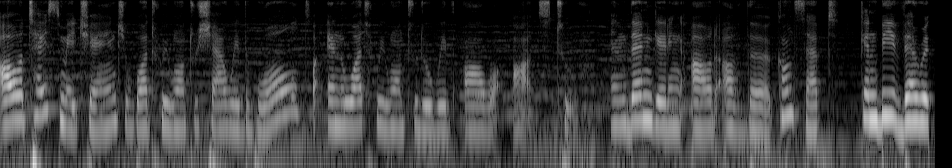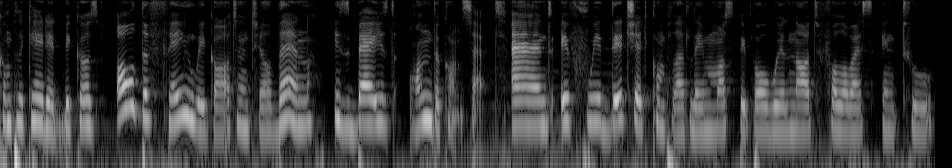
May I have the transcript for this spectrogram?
Our taste may change what we want to share with the world and what we want to do with our art too. And then getting out of the concept can be very complicated because all the fame we got until then is based on the concept. And if we ditch it completely, most people will not follow us into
